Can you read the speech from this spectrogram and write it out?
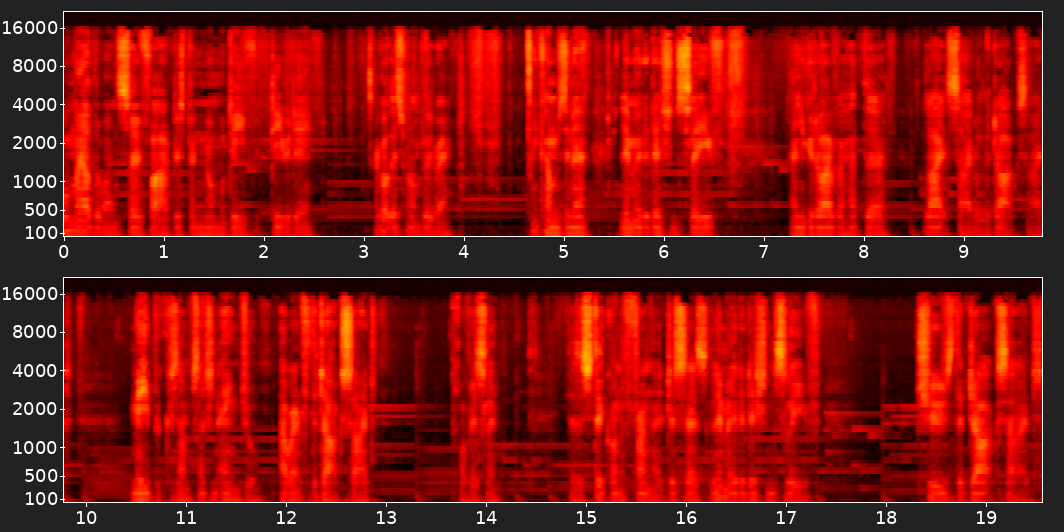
All my other ones so far have just been normal DVD. I got this one on Blu-ray. It comes in a limited edition sleeve, and you could either have the light side or the dark side. Me, because I'm such an angel, I went for the dark side. Obviously, there's a sticker on the front that just says limited edition sleeve. Choose the dark side,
